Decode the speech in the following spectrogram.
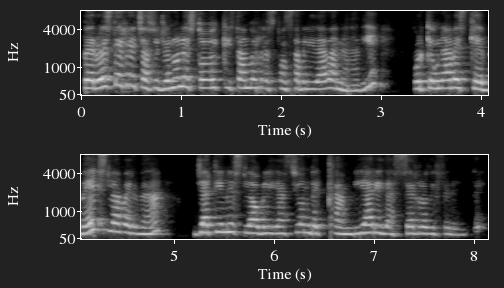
pero este rechazo yo no le estoy quitando responsabilidad a nadie, porque una vez que ves la verdad, ya tienes la obligación de cambiar y de hacerlo diferente.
